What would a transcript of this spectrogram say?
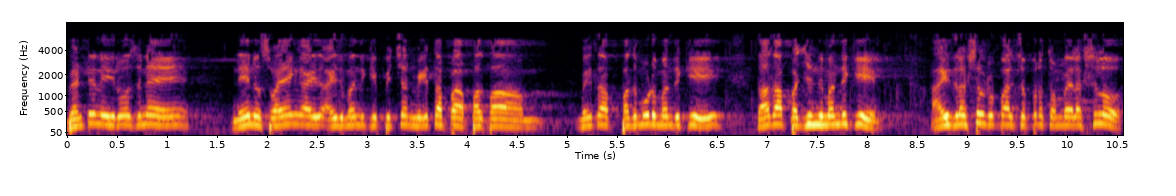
వెంటనే ఈ రోజునే నేను స్వయంగా ఐదు ఐదు మందికి ఇప్పించాను. మిగతా మిగతా పదమూడు మందికి దాదాపు పద్దెనిమిది మందికి ఐదు లక్షల రూపాయలు చొప్పున తొంభై లక్షలు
